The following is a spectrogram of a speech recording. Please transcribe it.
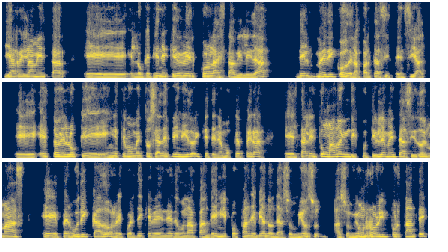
y a reglamentar eh, lo que tiene que ver con la estabilidad del médico de la parte asistencial. Eh, esto es lo que en este momento se ha definido y que tenemos que esperar. El talento humano indiscutiblemente ha sido el más eh, perjudicado. Recuerde que viene de una pandemia y post-pandemia donde asumió, su- asumió un rol importante.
